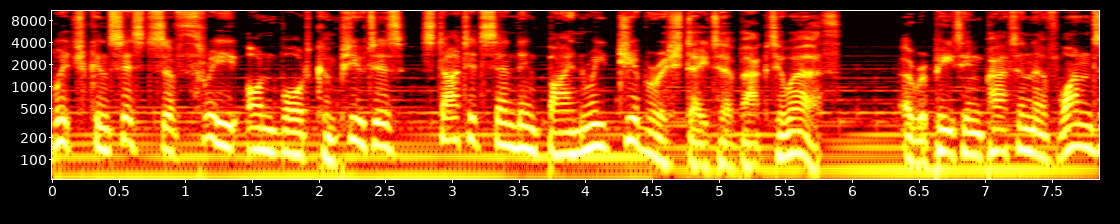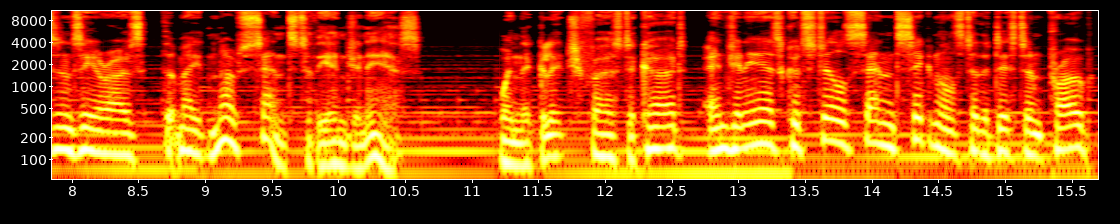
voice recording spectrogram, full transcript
which consists of three onboard computers, started sending binary gibberish data back to Earth. A repeating pattern of ones and zeros that made no sense to the engineers. When the glitch first occurred, engineers could still send signals to the distant probe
